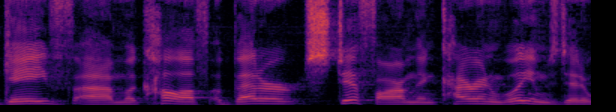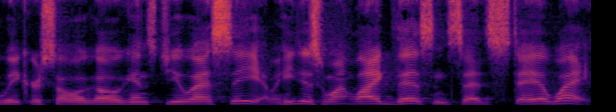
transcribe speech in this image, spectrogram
gave uh, a better stiff arm than Kyren Williams did a week or so ago against USC. I mean, he just went like this and said, stay away.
